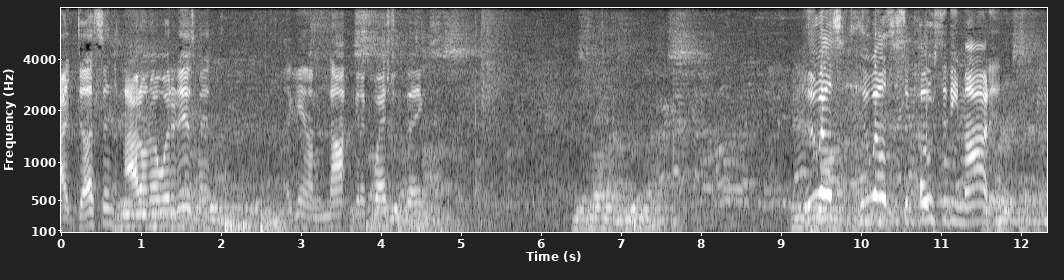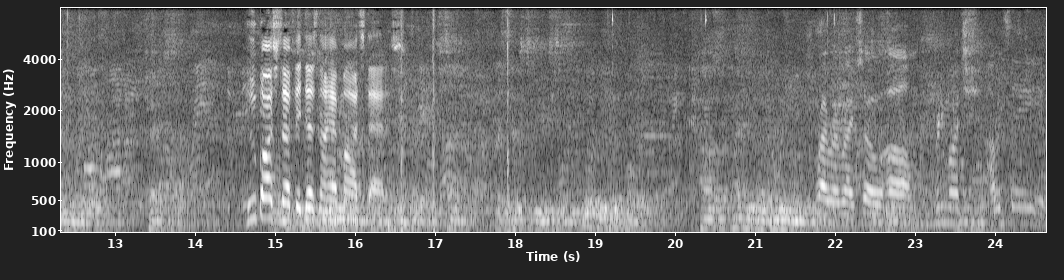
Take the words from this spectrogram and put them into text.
I Dustin, I don't know what it is, man. Again, I'm not gonna question things. Who else? Who else is supposed to be modded? Who bought stuff that does not have mod status? Right, right, right. So, um, pretty much, I would say if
